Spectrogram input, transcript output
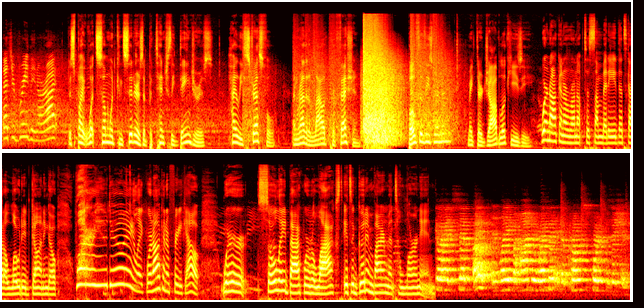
That's your breathing, all right? Despite what some would consider as a potentially dangerous, highly stressful, and rather loud profession, both of these women make their job look easy. We're not going to run up to somebody that's got a loaded gun and go, What are you doing? Like, we're not going to freak out. We're so laid back, we're relaxed. It's a good environment to learn in. Go ahead, step up and lay behind your weapon in the prone supported position.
